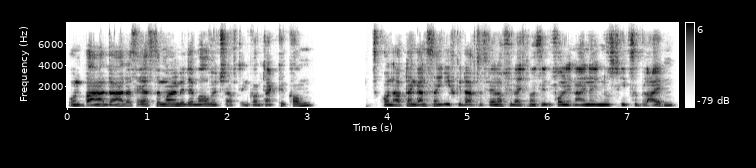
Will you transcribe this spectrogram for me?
und war da das erste Mal mit der Bauwirtschaft in Kontakt gekommen und habe dann ganz naiv gedacht, es wäre doch vielleicht mal sinnvoll, in einer Industrie zu bleiben,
